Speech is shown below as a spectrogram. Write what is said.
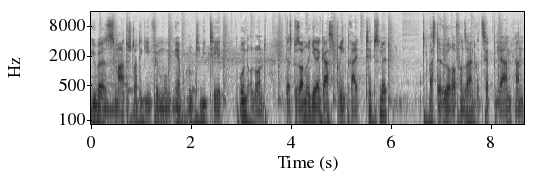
über smarte Strategien für mehr Produktivität und, und, und. Das Besondere, jeder Gast bringt drei Tipps mit, was der Hörer von seinen Rezepten lernen kann.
